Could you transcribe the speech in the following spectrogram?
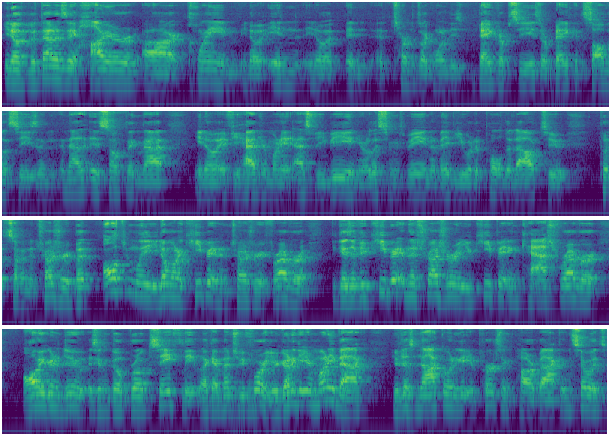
you know, but that is a higher uh, claim, you know, in you know, in, in terms of like one of these bankruptcies or bank insolvencies, and, and that is something that you know, if you had your money at SVB and you're listening to me, and then maybe you would have pulled it out to put some in the treasury. But ultimately, you don't want to keep it in the treasury forever because if you keep it in the treasury, you keep it in cash forever. All you're going to do is going to go broke safely. Like I mentioned before, you're going to get your money back. You're just not going to get your purchasing power back. And so it's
